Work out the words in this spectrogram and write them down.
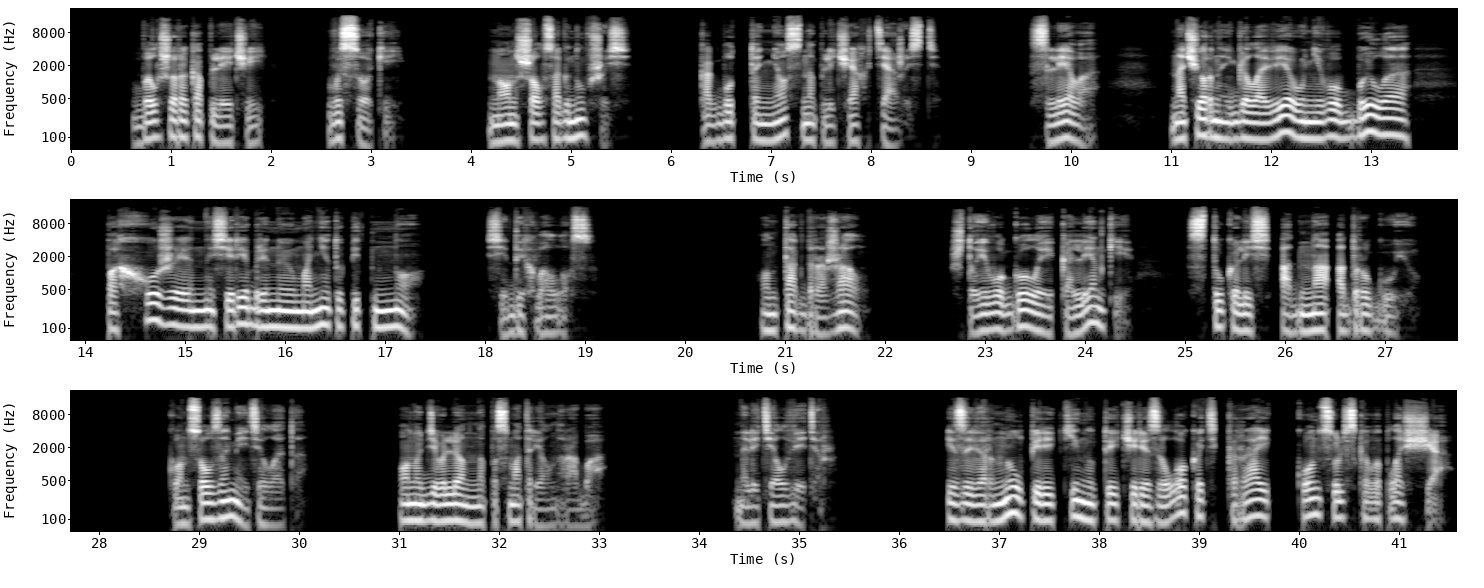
был широкоплечий, высокий, но он шел согнувшись, как будто нес на плечах тяжесть. Слева на черной голове у него было похожее на серебряную монету пятно седых волос. Он так дрожал, что его голые коленки стукались одна о другую. Консул заметил это. Он удивленно посмотрел на раба. Налетел ветер и завернул перекинутый через локоть край консульского плаща.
